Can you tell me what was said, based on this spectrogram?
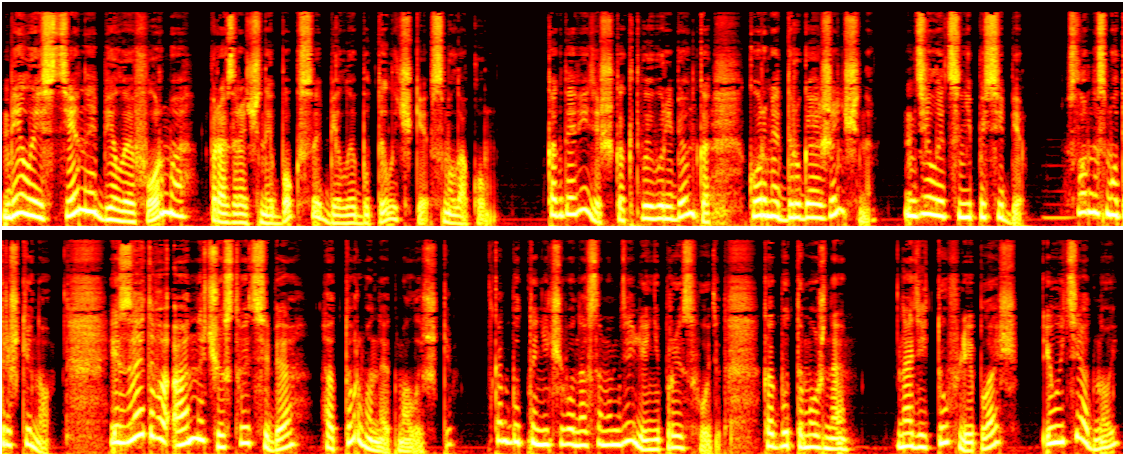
Белые стены, белая форма, прозрачные боксы, белые бутылочки с молоком. Когда видишь, как твоего ребенка кормит другая женщина, делается не по себе, словно смотришь кино. Из-за этого Анна чувствует себя оторванной от малышки. Как будто ничего на самом деле не происходит, как будто можно надеть туфли и плащ и уйти одной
